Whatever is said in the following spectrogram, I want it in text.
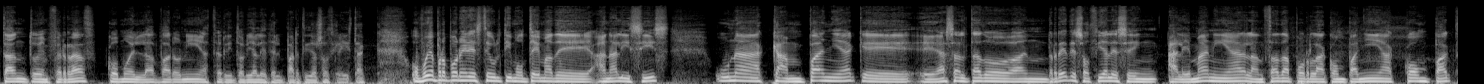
tanto en Ferraz como en las varonías territoriales del Partido Socialista. Os voy a proponer este último tema de análisis una campaña que eh, ha saltado en redes sociales en Alemania, lanzada por la compañía Compact,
